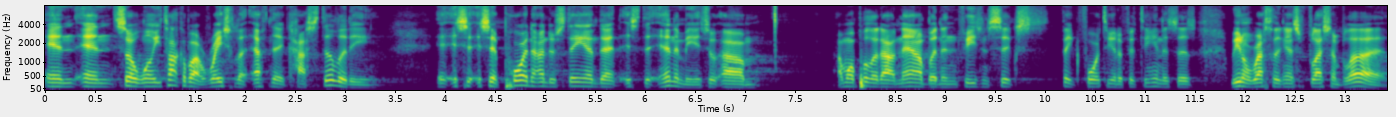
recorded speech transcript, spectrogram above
And, and so when we talk about racial and ethnic hostility, it's, it's important to understand that it's the enemy. So um, I won't pull it out now, but in Ephesians 6, I think 14 or 15, it says, we don't wrestle against flesh and blood,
